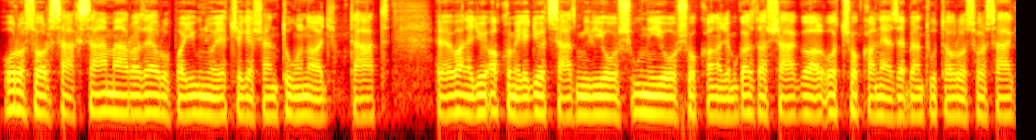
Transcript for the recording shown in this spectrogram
Oroszország számára az Európai Unió egységesen túl nagy. Tehát van egy, akkor még egy 500 milliós unió, sokkal nagyobb gazdasággal, ott sokkal nehezebben tudta Oroszország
